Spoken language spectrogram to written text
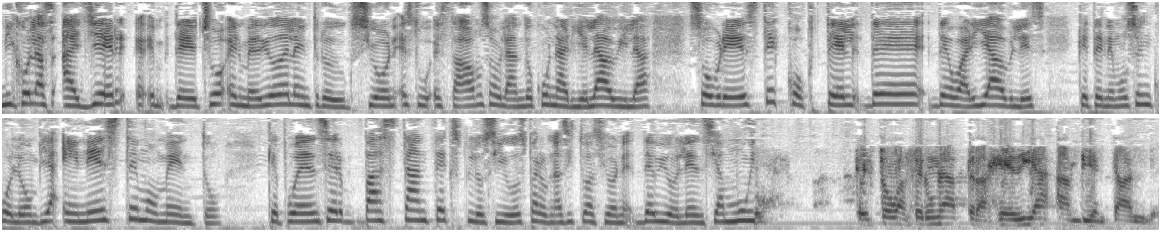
Nicolás, ayer, eh, de hecho, en medio de la introducción, estábamos hablando con Ariel Ávila sobre este cóctel de, de variables que tenemos en Colombia en este momento, que pueden ser bastante explosivos para una situación de violencia muy... Esto va a ser una tragedia ambiental.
